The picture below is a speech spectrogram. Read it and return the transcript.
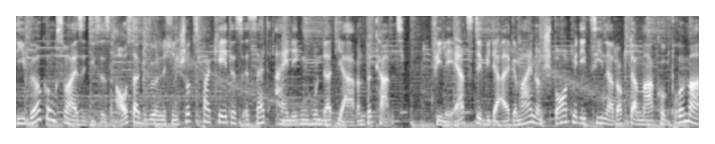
Die Wirkungsweise dieses außergewöhnlichen Schutzpaketes ist seit einigen hundert Jahren bekannt. Viele Ärzte wie der Allgemein- und Sportmediziner Dr. Marco Brümmer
